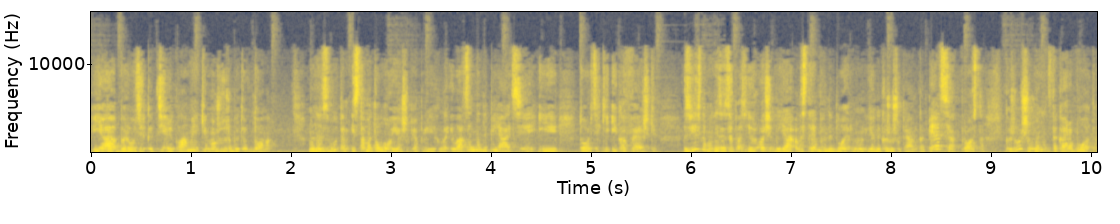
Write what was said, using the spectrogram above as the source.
Я беру тільки ті реклами, які можу зробити вдома. Мене звуть там і стоматологія, щоб я приїхала, і лазерна депіляція, і тортики, і кафешки. Звісно, мені за це платять гроші, бо я востребований блогер. Ну я не кажу, що прям капець, як просто кажу, що в мене така робота.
